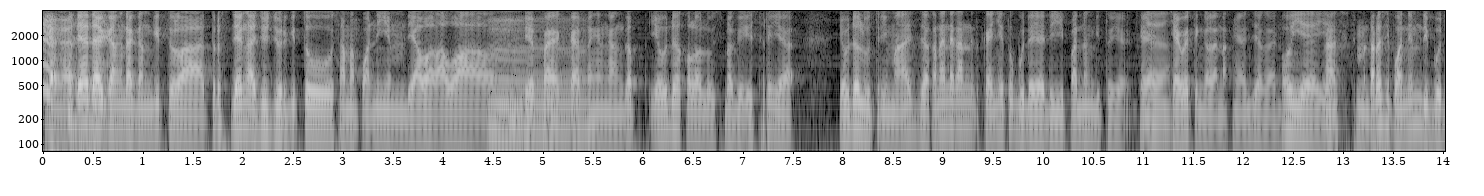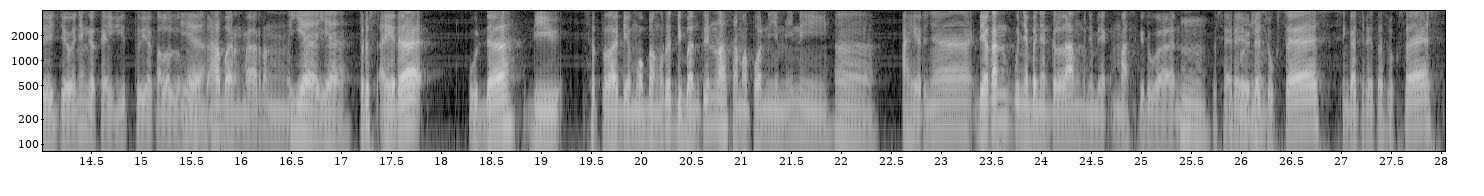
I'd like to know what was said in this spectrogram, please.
ya dia dagang-dagang gitulah terus dia nggak jujur gitu sama Poniem di awal-awal Hmm. dia kayak pengen nganggep ya udah kalau lu sebagai istri ya ya udah lu terima aja. Karena ini kan kayaknya itu budaya di Padang gitu ya. Kayak cewek tinggal anaknya aja kan. Oh iya, iya. nah sementara si Poniem di budaya Jawanya nggak kayak gitu ya. Kalau lu mau Iya. usaha bareng-bareng. Iya, iya. terus akhirnya udah di setelah dia mau bangkrut dibantuin lah sama Poniem ini. Ah. akhirnya dia kan punya banyak gelang punya banyak emas gitu kan. Hmm, terus akhirnya ya udah sukses singkat cerita sukses.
